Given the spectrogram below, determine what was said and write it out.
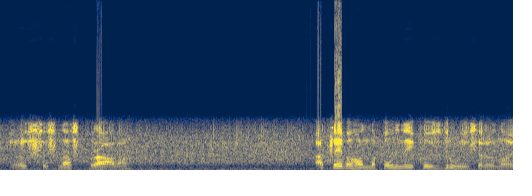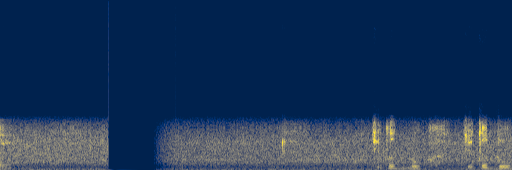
І ось сосна справа. А цей вагон наповнений якоюсь другою сировиною. Чи тут бук, чи тут дуб.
